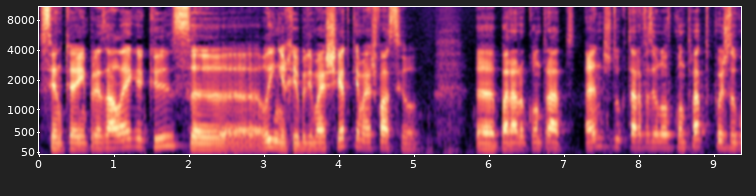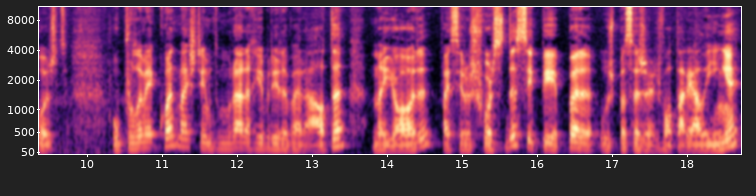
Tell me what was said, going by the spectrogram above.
Sendo que a empresa alega que se a linha reabrir mais cedo, que é mais fácil uh, parar o contrato antes do que estar a fazer um novo contrato depois de agosto. O problema é que quanto mais tempo demorar a reabrir a beira alta, maior vai ser o esforço da CP para os passageiros voltarem à linha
